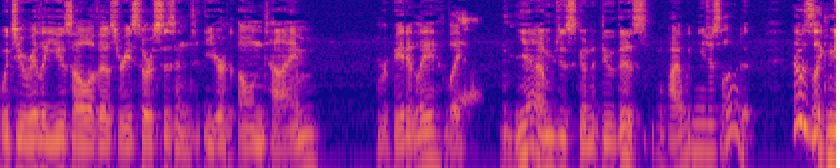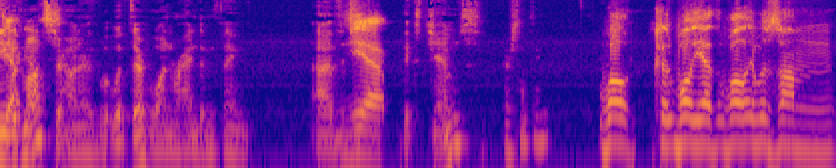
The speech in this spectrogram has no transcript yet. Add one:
would you really use all of those resources in your own time repeatedly? Like, yeah, I'm just gonna do this. Why wouldn't you just load it? That was like me Yeah, with Monster Hunter with their one random thing. Uh, Yeah. it's gems or something. well well yeah well it was um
